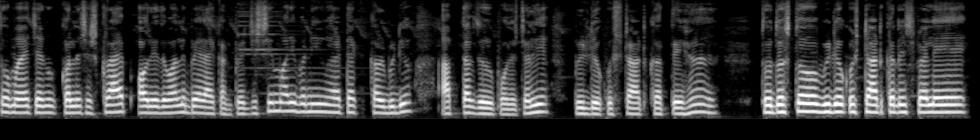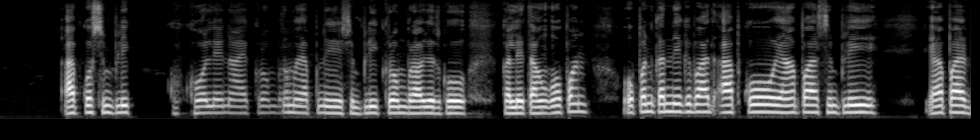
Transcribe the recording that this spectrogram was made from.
तो हमारे चैनल को कर लें सब्सक्राइब और ये दबा लें बेल आइकन पर जिससे हमारी बनी हुई है टेक्निकल वीडियो आप तक ज़रूर पहुँचे। चलिए वीडियो को स्टार्ट करते हैं। तो दोस्तों, वीडियो को स्टार्ट करने से पहले आपको सिंपली खोल लेना है क्रोम मैं अपने सिंपली क्रोम ब्राउज़र को कर लेता हूँ ओपन ओपन करने के बाद आपको यहाँ पर सिंपली यहाँ पर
